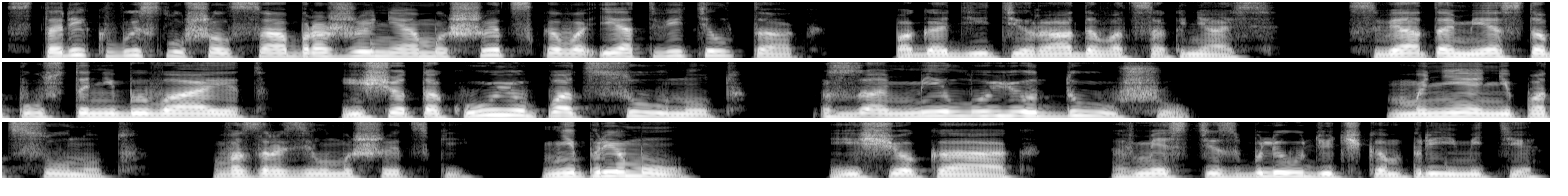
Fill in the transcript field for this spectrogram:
Старик выслушал соображения Мышецкого и ответил так. «Погодите радоваться, князь. Свято место пусто не бывает. Еще такую подсунут. За милую душу». «Мне не подсунут», — возразил Мышецкий. «Не приму». «Еще как. Вместе с блюдечком примите,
